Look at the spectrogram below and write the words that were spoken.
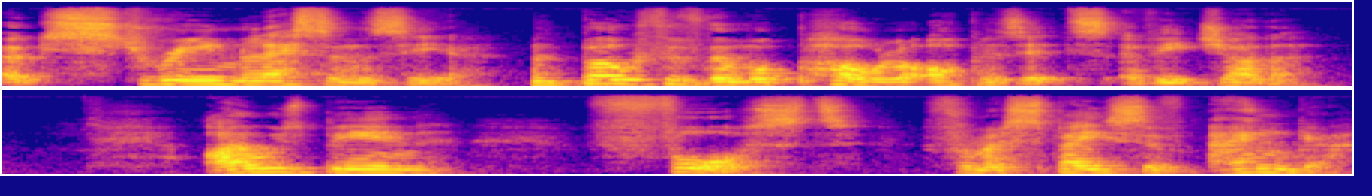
extreme lessons here, and both of them were polar opposites of each other. I was being forced from a space of anger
